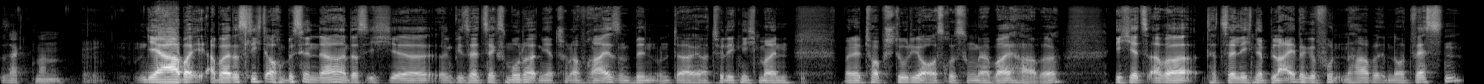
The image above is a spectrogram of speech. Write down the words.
sagt man. Ja, aber, aber das liegt auch ein bisschen daran, dass ich äh, irgendwie seit sechs Monaten jetzt schon auf Reisen bin und da natürlich nicht mein, meine Top-Studio-Ausrüstung dabei habe. Ich jetzt aber tatsächlich eine Bleibe gefunden habe im Nordwesten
